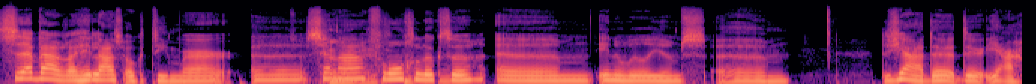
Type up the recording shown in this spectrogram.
ze waren helaas ook het team waar eh, Senna verongelukte ehm, in een Williams. Ehm, dus ja, de, de, ja,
